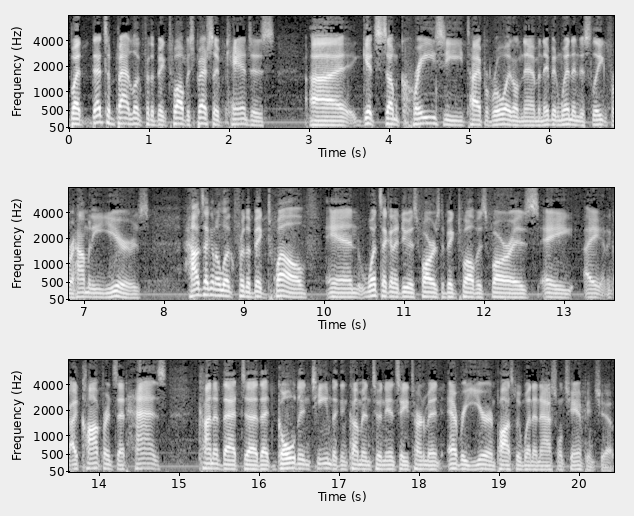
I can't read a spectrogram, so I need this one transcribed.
but that's a bad look for the Big 12, especially if Kansas uh, gets some crazy type of ruling on them, and they've been winning this league for how many years? How's that going to look for the Big 12, and what's that going to do as far as the Big 12, as far as a, a, a conference that has kind of that uh, that golden team that can come into an NCAA tournament every year and possibly win a national championship?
